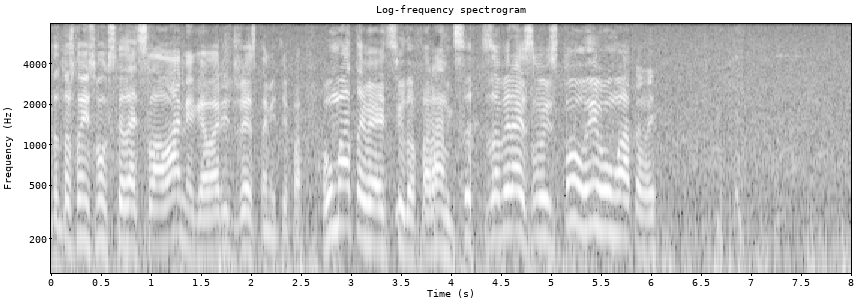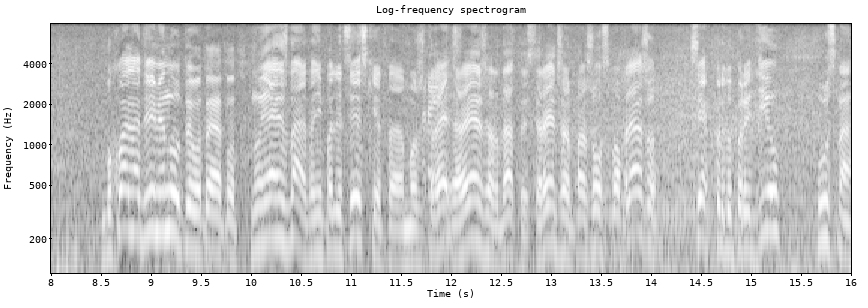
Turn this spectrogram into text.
Это то, что не смог сказать словами, говорит жестами. Типа, уматывай отсюда, фаранг. Забирай свой стул и уматывай. Буквально две минуты вот этот вот, ну я не знаю, это не полицейский, это может Рейнджер. рей- рейнджер, да, то есть рейнджер прошелся по пляжу, всех предупредил, устно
